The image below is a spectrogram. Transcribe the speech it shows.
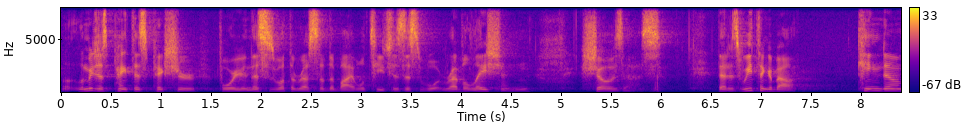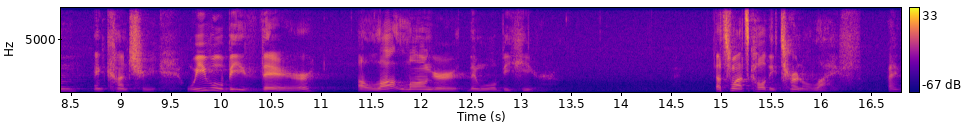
Let me just paint this picture for you, and this is what the rest of the Bible teaches. This is what Revelation shows us. That as we think about kingdom and country, we will be there a lot longer than we'll be here. That's why it's called eternal life, right?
